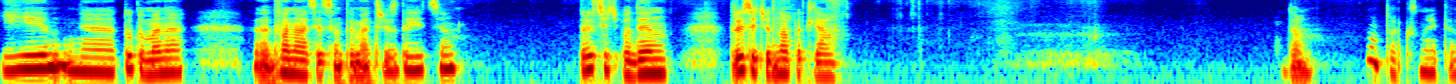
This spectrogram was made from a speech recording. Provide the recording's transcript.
І е, тут у мене е, 12 см, здається. 31, 31 петля. Да. Ну, так, знаєте,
